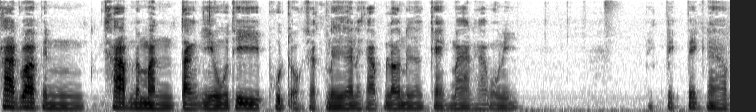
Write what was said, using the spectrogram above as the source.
คาดว่าเป็นคราบน้ำมันต่างอิ้วที่ผุดออกจากเนื้อนะครับ แล้วเนื้อแก่งมากนะครับองค์นี้ เป๊กๆๆนะครับ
